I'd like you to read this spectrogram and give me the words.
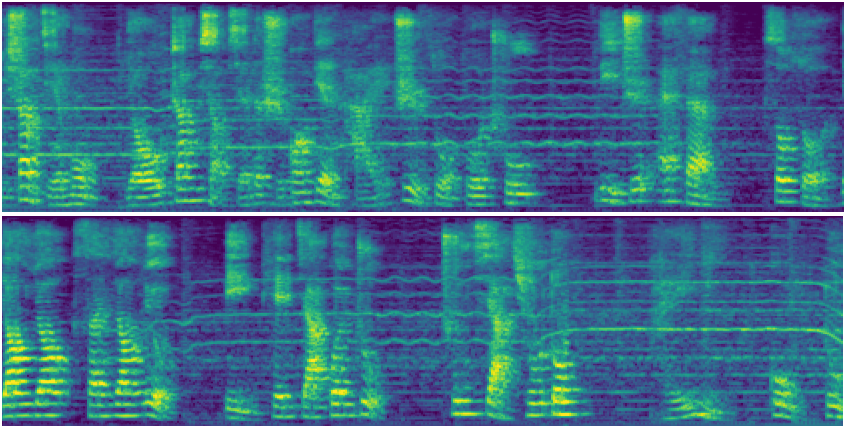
以上节目由张小娴的时光电台制作播出荔枝 fm 搜索幺幺三幺六并添加关注春夏秋冬陪你共度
